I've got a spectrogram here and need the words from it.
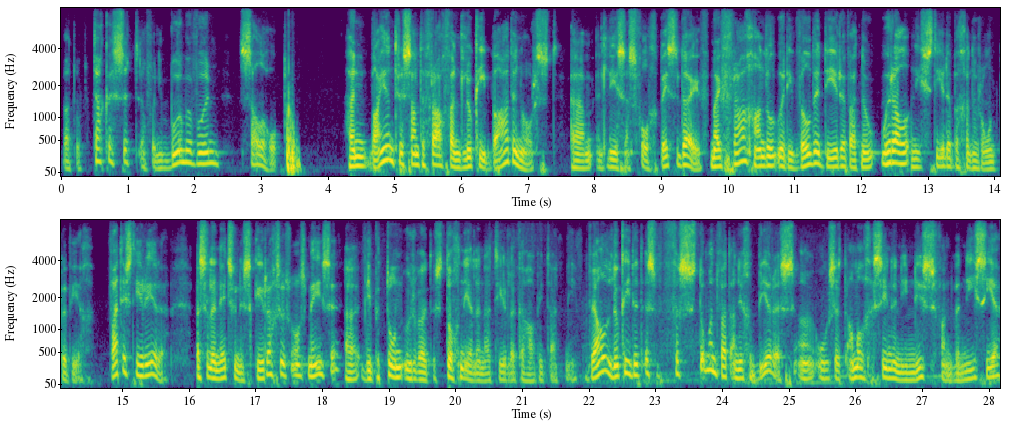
wat op takke sit of in die bome woon sal hop 'n baie interessante vraag van Lucky Badenhorst. Ehm um, dit lees as volg: Beste duif, my vraag handel oor die wilde diere wat nou oral in die stede begin rondbeweeg. Wat is die rede? Is hulle net so nuuskierig soos ons mense? Uh die betonoerwoud is tog nie hulle natuurlike habitat nie. Wel, Lucky, dit is verstommend wat aan die gebeur is. Uh, ons het almal gesien in die nuus van Venesië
